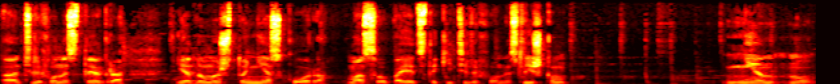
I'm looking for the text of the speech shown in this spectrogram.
а, телефоны с Tegra. Я думаю, что не скоро массово появятся такие телефоны. Слишком не, ну,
